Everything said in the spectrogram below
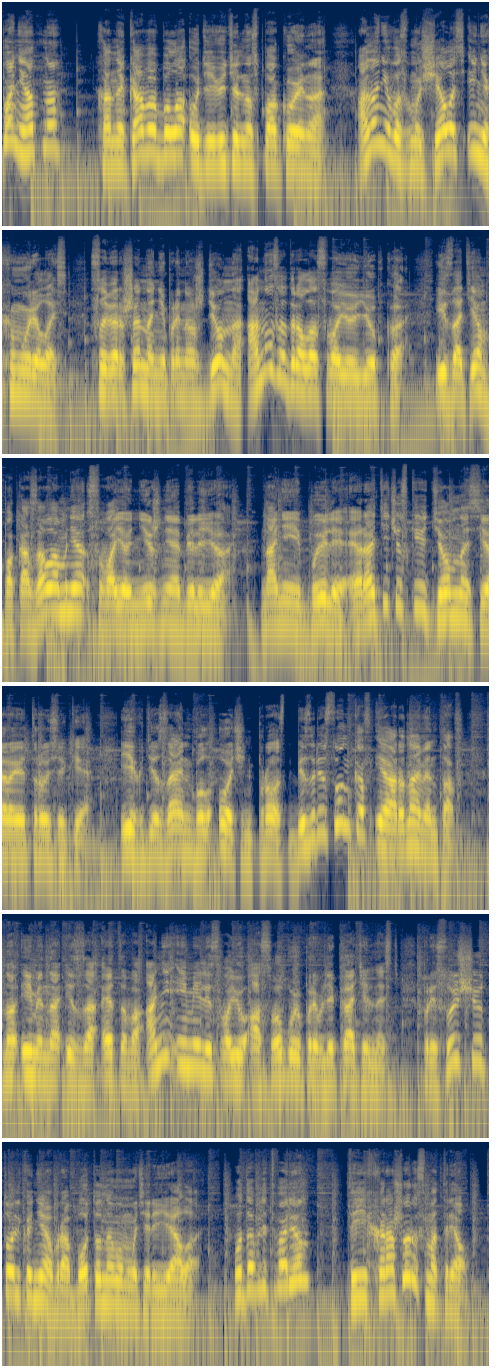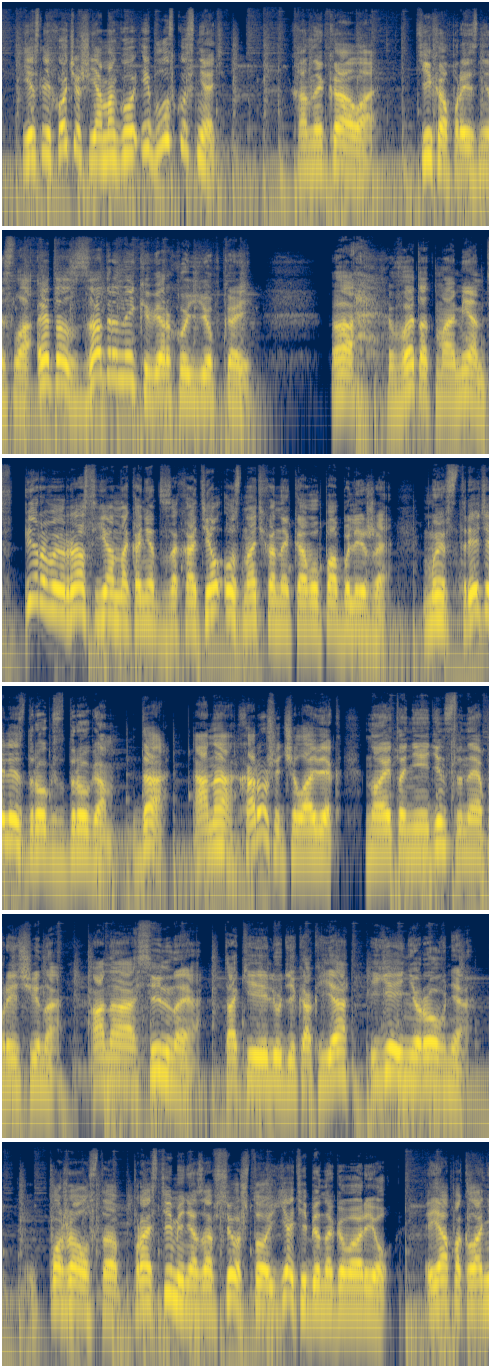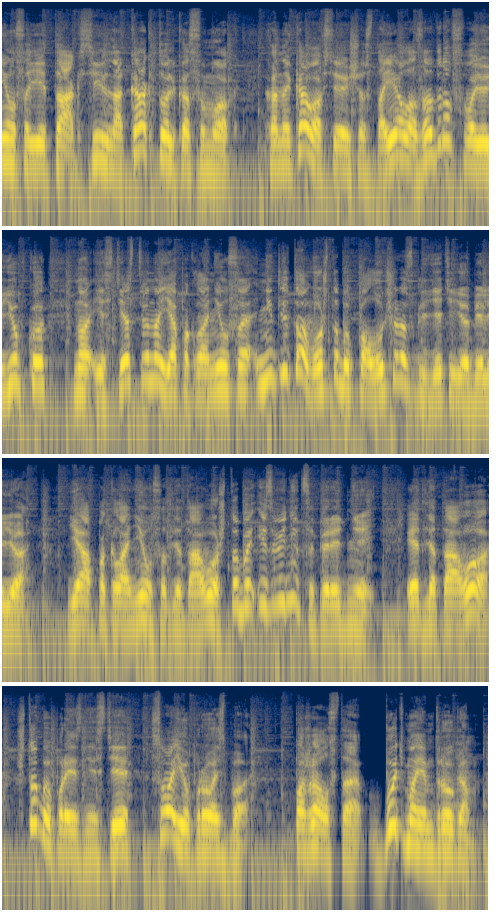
Понятно. Ханекава была удивительно спокойна. Она не возмущалась и не хмурилась. Совершенно непринужденно она задрала свою юбку. И затем показала мне свое нижнее белье. На ней были эротические темно-серые трусики. Их дизайн был очень прост, без рисунков и орнаментов. Но именно из-за этого они имели свою особую привлекательность, присущую только необработанному материалу. Удовлетворен? Ты их хорошо рассмотрел? Если хочешь, я могу и блузку снять. Ханекава тихо произнесла это с задранной кверху юбкой. Ах, в этот момент, в первый раз я наконец захотел узнать Ханекаву поближе. Мы встретились друг с другом. Да, она хороший человек, но это не единственная причина. Она сильная. Такие люди, как я, ей не ровня. Пожалуйста, прости меня за все, что я тебе наговорил. Я поклонился ей так сильно, как только смог. Ханекава все еще стояла, задрав свою юбку, но, естественно, я поклонился не для того, чтобы получше разглядеть ее белье. Я поклонился для того, чтобы извиниться перед ней, и для того, чтобы произнести свою просьбу. Пожалуйста, будь моим другом.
